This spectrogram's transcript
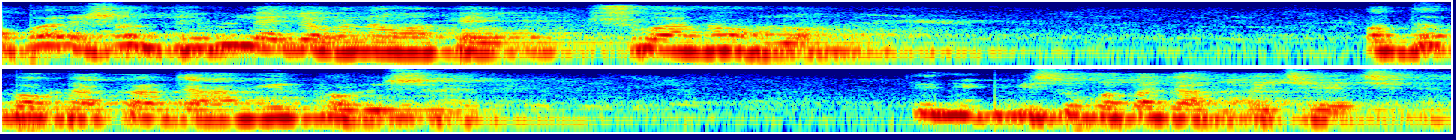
অপারেশন টেবিলে যখন আমাকে শোয়ানো হলো, অধ্যাপক ডাক্তার জাহাঙ্গীর কবির সাহেব, তিনি কিছু কথা জানতে চেয়েছিলেন।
